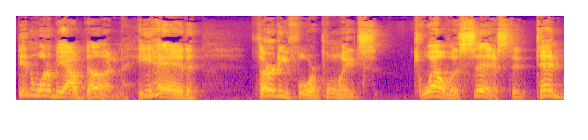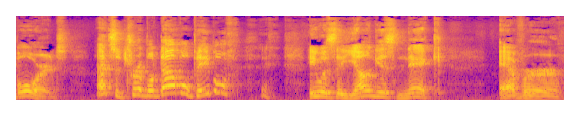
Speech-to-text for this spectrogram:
didn't want to be outdone. He had 34 points, 12 assists, and 10 boards. That's a triple double, people. he was the youngest Knick ever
